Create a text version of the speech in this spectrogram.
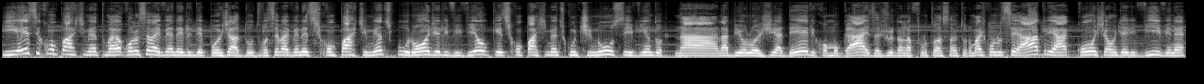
E esse compartimento maior, quando você vai vendo ele depois de adulto, você vai vendo esses compartimentos por onde ele viveu, que esses compartimentos continuam servindo na, na biologia dele, como gás, ajuda na flutuação e tudo mais. Quando você abre a concha onde ele vive, né,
